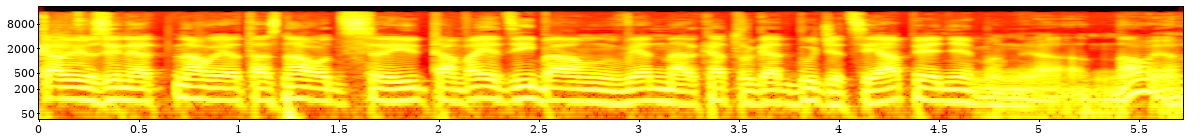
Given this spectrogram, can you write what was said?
kā jūs zināt, nav jau tās naudas arī tām vajadzībām. Vienmēr katru gadu budžets jāpieņem. Un, jā, nav jau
